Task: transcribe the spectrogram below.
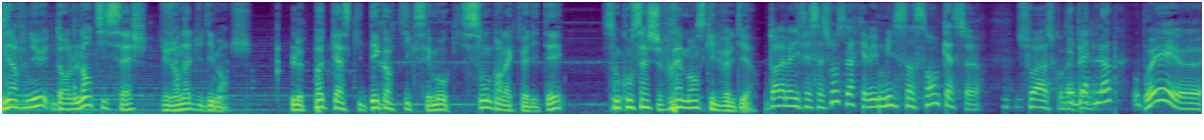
Bienvenue dans l'Anti-Sèche du Journal du Dimanche, le podcast qui décortique ces mots qui sont dans l'actualité sans qu'on sache vraiment ce qu'ils veulent dire. Dans la manifestation, c'est-à-dire qu'il y avait 1500 casseurs, soit ce qu'on Des appelle... black blocs ou Oui, euh,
